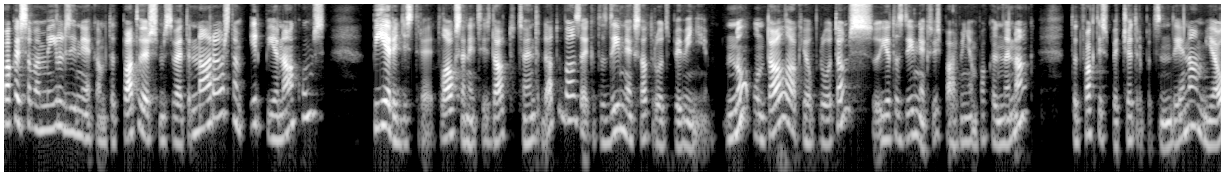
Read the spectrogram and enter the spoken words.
pakaļ savam mīļdzīvniekam, tad patvērsmes veterinārārstam ir pienākums uh, pieregistrēt lauksaimniecības datu centra datubāzē, ka tas dzīvnieks atrodas pie viņiem. Nu, un tālāk, jau, protams, ja tas dzīvnieks vispār viņam pakaļ nenāk, tad faktiski pēc 14 dienām jau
